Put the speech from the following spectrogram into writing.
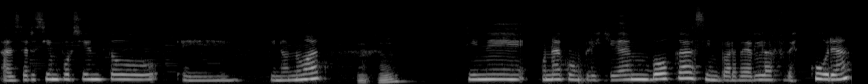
al ser 100% eh, Pinot Noir. Tiene una complejidad en boca sin perder la frescura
